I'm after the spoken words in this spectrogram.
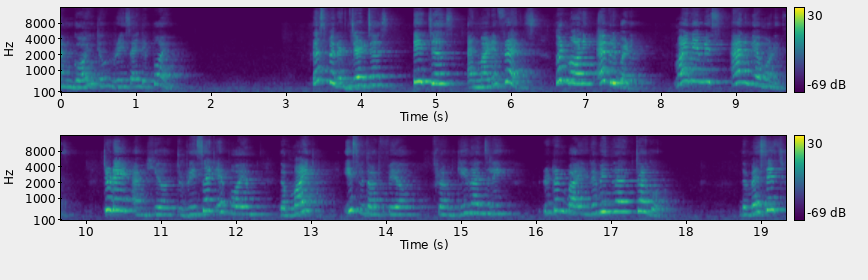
am going to recite a poem. Respected judges, teachers, and my dear friends, good morning, everybody. My name is Anivia Moniz. Today I am here to recite a poem, The Mind is Without Fear, from Gitanjali, written by Rabindranath Tagore. The message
